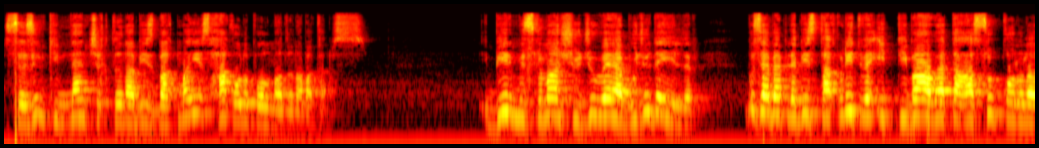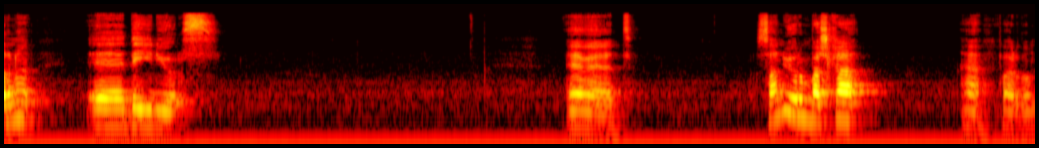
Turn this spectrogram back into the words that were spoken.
sözün kimden çıktığına biz bakmayız, hak olup olmadığına bakarız. Bir Müslüman şucu veya bucu değildir. Bu sebeple biz taklit ve ittiba ve taassup konularını e, değiniyoruz. Evet. Sanıyorum başka He, pardon.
